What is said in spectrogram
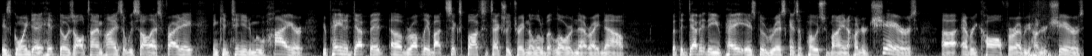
is going to hit those all time highs that we saw last Friday and continue to move higher. You're paying a debit of roughly about six bucks. It's actually trading a little bit lower than that right now. But the debit that you pay is the risk as opposed to buying 100 shares. Uh, every call for every 100 shares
